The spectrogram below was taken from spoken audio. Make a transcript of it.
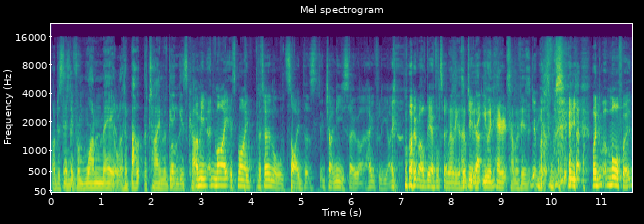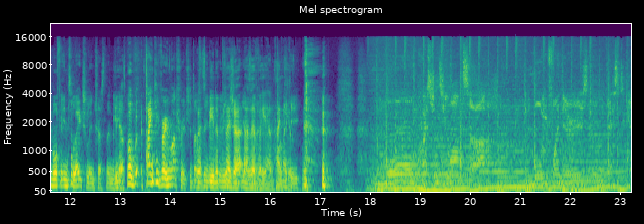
are descended from one male at about the time of Genghis Khan. I mean, my it's my paternal side that's Chinese, so uh, hopefully I might well be able to, well, you to hope do you, that. you inherit some of his. Yeah, well, we'll see. Well, more for more for intellectual interest than anything Yeah. else. Well, but thank you very much, Richard. That's Well, it's been a really pleasure interesting. as ever, no, Yan. Thank you. you. questions you answer, you find there is to investigate.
